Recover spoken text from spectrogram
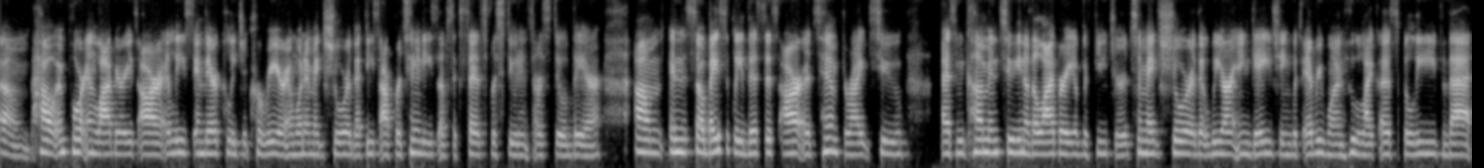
um, how important libraries are, at least in their collegiate career, and want to make sure that these opportunities of success for students are still there. Um, and so basically this is our attempt, right, to as we come into you know the library of the future to make sure that we are engaging with everyone who like us believe that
